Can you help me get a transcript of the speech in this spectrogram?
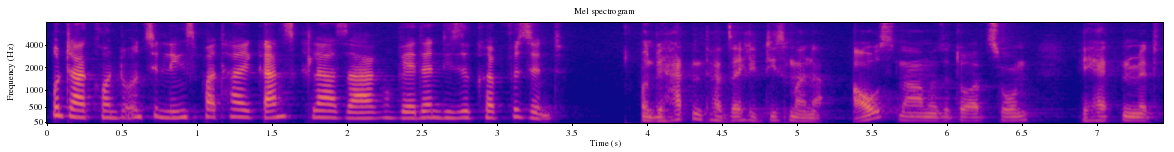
Und da konnte uns die Linkspartei ganz klar sagen, wer denn diese Köpfe sind. Und wir hatten tatsächlich diesmal eine Ausnahmesituation. Wir hätten mit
